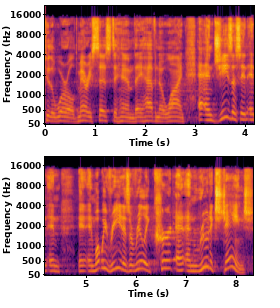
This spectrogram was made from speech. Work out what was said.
into the world. Mary says to him, They have no wine. And Jesus, in, in, in, in what we read, is a really curt and, and rude exchange.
